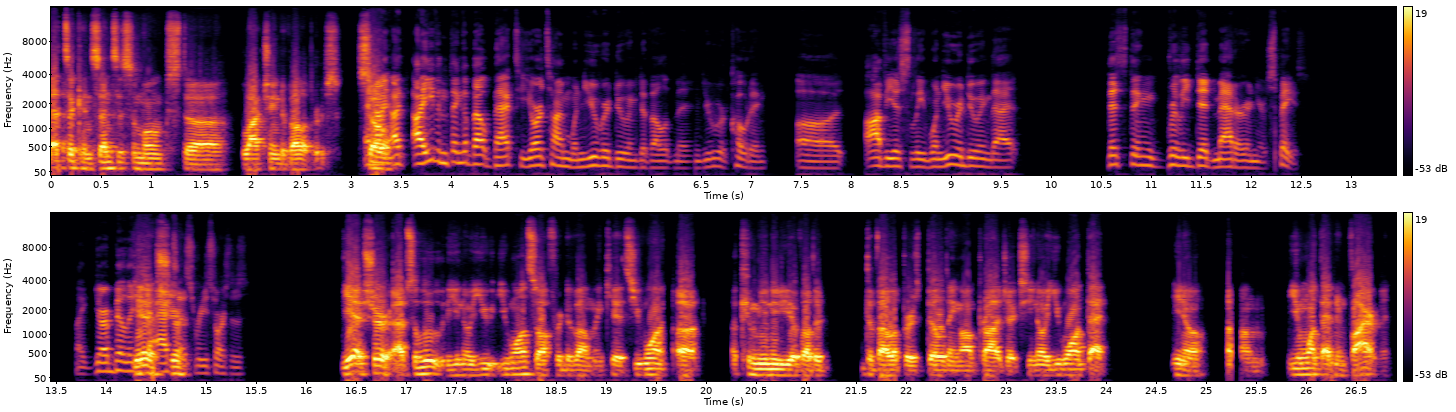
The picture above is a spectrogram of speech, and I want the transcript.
that's a consensus amongst uh, blockchain developers. So I, I, I even think about back to your time when you were doing development and you were coding. Uh, obviously, when you were doing that, this thing really did matter in your space, like your ability yeah, to access sure. resources. Yeah, sure, absolutely. You know, you you want software development kits. You want a a community of other developers building on projects. You know, you want that. You know, um, you want that environment.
